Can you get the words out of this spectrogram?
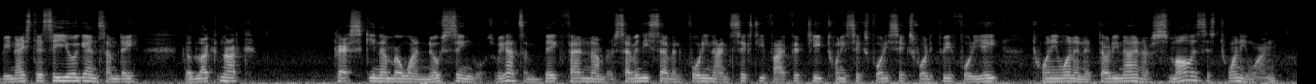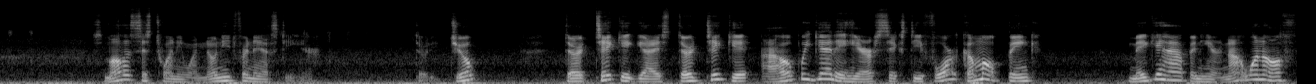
Be nice to see you again someday. Good luck, knock. Pesky number one, no singles. We got some big fan numbers 77, 49, 65, 58, 26, 46, 43, 48, 21, and a 39. Our smallest is 21. Smallest is 21. No need for nasty here. 32. Third ticket, guys. Third ticket. I hope we get it here. 64. Come on, Pink. Make it happen here. Not one off.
